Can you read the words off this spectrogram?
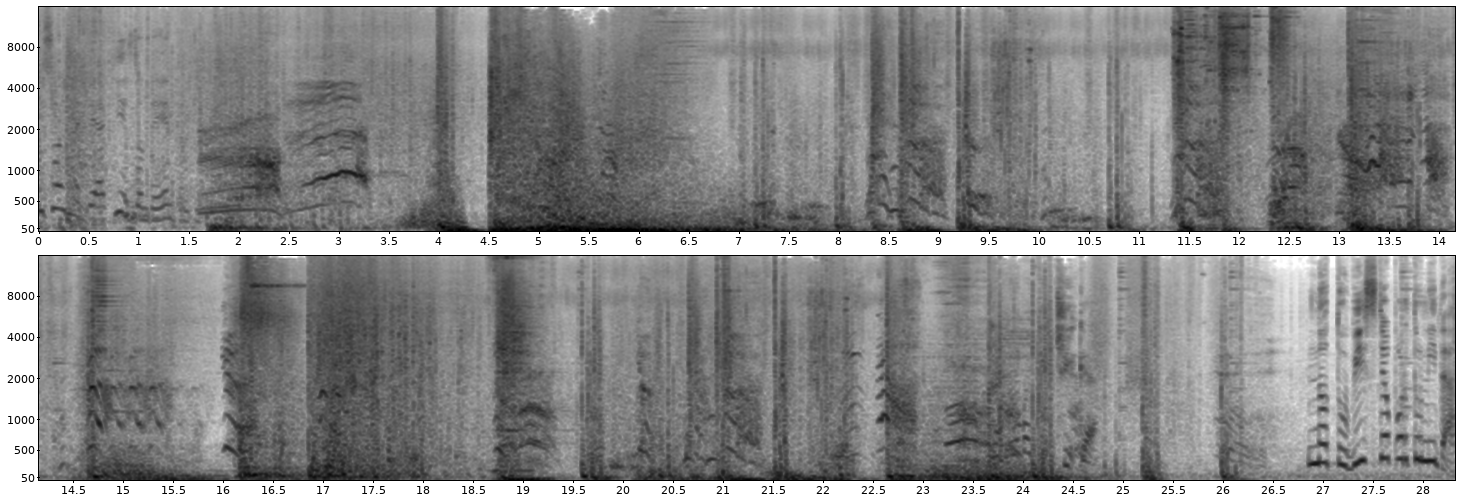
Usualmente aquí es donde entro. No tuviste oportunidad.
